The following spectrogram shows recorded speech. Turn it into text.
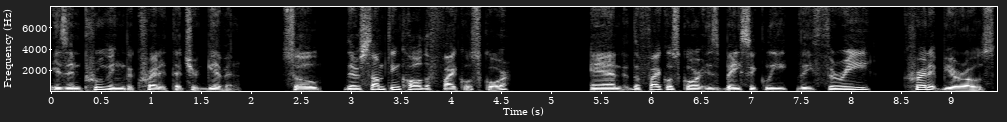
is improving the credit that you're given. So there's something called a FICO score. And the FICO score is basically the three credit bureaus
